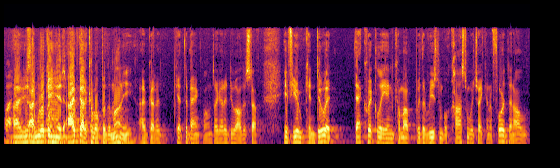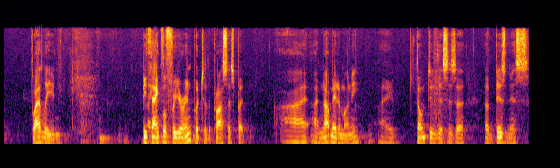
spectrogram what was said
Well, I, I'm looking at, I've got to come up with the money, I've got to get the bank loans, i got to do all this stuff. If you can do it that quickly and come up with a reasonable cost in which I can afford, then I'll gladly be thankful for your input to the process, but I, I'm not made of money. I don't do this as a, a business.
